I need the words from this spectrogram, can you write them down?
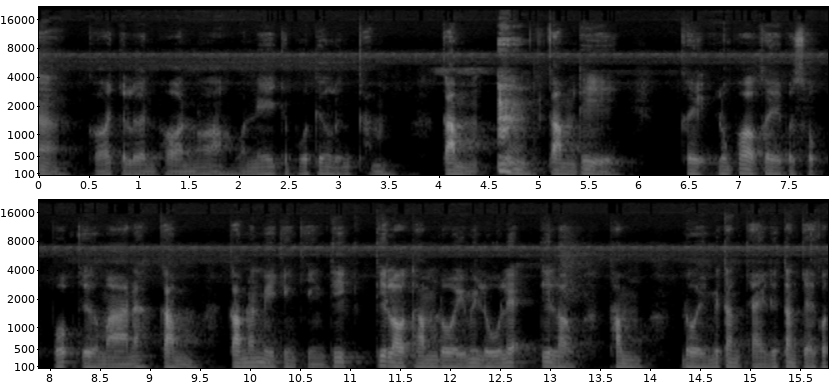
อขอเจริญพรเนาะวันนี้จะพูดถึงเรื่องกรรม กรรมกรรมที่เคยหลวงพ่อเคยประสบพบเจอมานะกรรม กรรมนั้นมีจริง ๆ ที่ที่เราทำโดยไม่รู้และที่เราทำโดยไม่ตั้งใจหรือตั้งใจก็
